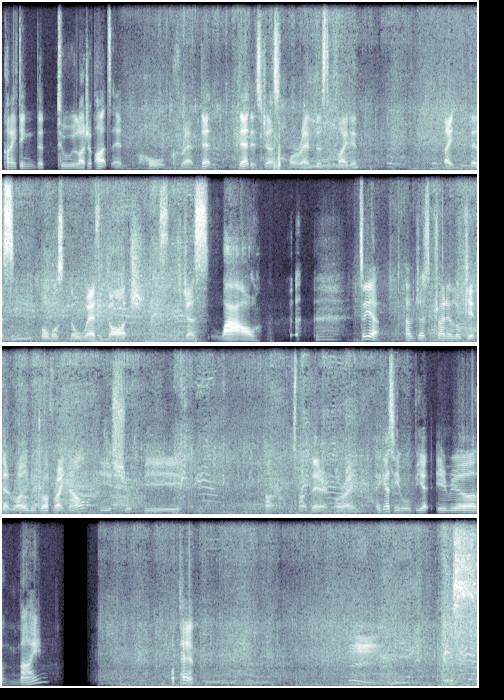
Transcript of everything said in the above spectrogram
connecting the two larger parts and oh crap that that is just horrendous to fight in. Like there's almost nowhere to dodge. It's, it's just wow. So yeah I'm just trying to locate that Royal Ludroth right now. He should be not he's not there. Alright. I guess he will be at area 9 or 10 hmm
